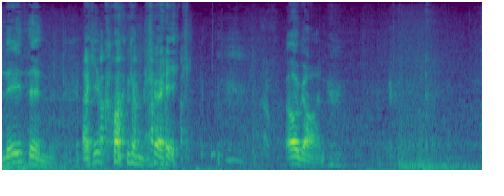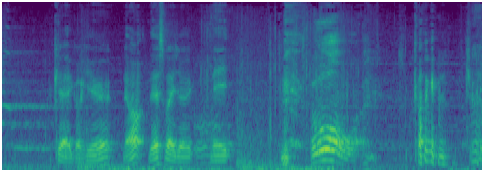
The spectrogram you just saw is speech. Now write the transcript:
Nathan. I keep calling him Drake. Oh god. Okay, go here. No, this way, Drake. Nate. Fool. keep him Drake.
